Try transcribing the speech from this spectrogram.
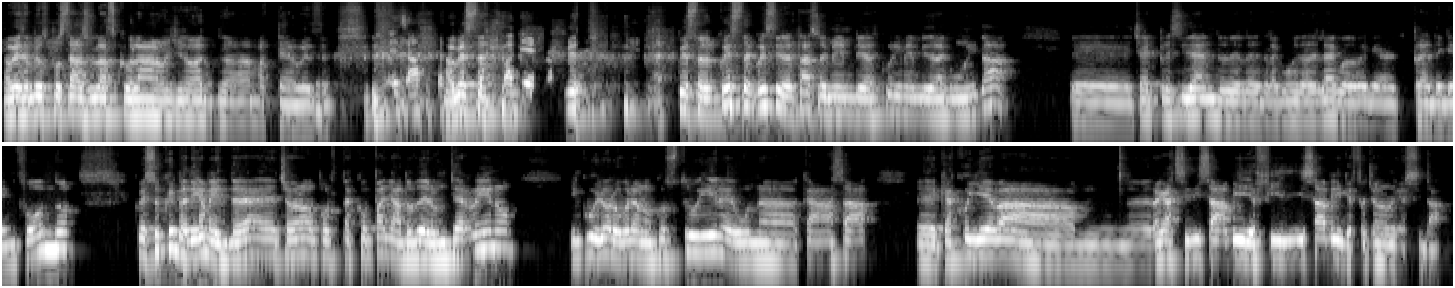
l'avevo sempre spostata sulla Scolano vicino a, a Matteo. Questa. Esatto. No, questa, questa, questa, questi in realtà sono i membri, alcuni membri della comunità. Eh, c'è il presidente del, della comunità dell'Equador che è il prete che è in fondo. Questo qui praticamente eh, ci avevano port- accompagnato a vedere un terreno in cui loro volevano costruire una casa eh, che accoglieva mh, mm, ragazzi disabili e figli disabili che facevano l'università.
